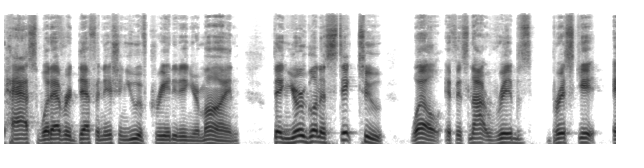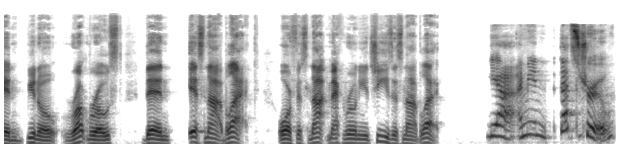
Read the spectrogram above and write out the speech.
past whatever definition you have created in your mind, then you're going to stick to, well, if it's not ribs, brisket, and, you know, rump roast, then it's not black. Or if it's not macaroni and cheese, it's not black. Yeah, I mean, that's true.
